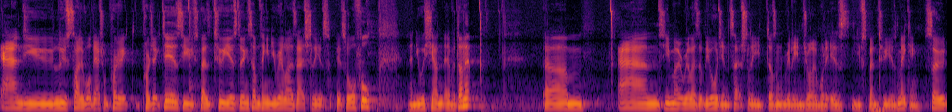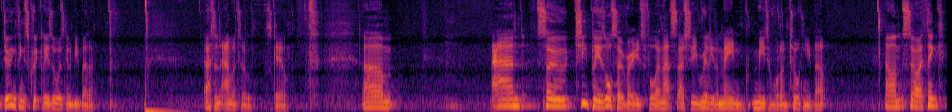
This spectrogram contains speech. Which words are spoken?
and you lose sight of what the actual project project is. You spend two years doing something and you realize actually it's it's awful, and you wish you hadn't ever done it. Um, and you might realize that the audience actually doesn't really enjoy what it is you've spent two years making. So doing things quickly is always going to be better at an amateur scale. Um, and so cheaply is also very useful, and that's actually really the main meat of what I'm talking about. Um, so I think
